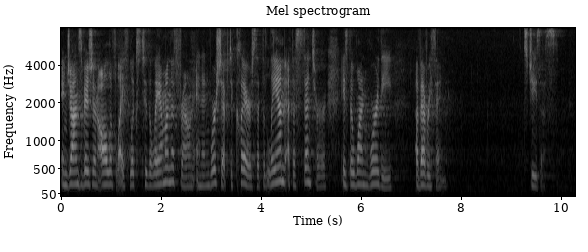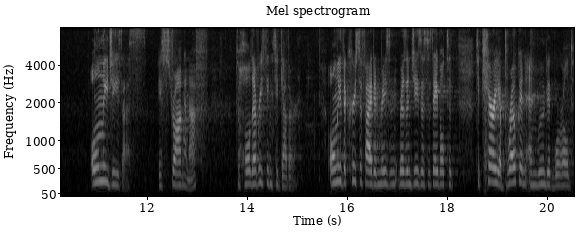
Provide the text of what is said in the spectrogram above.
In John's vision, all of life looks to the Lamb on the throne and in worship declares that the Lamb at the center is the one worthy of everything. It's Jesus. Only Jesus is strong enough to hold everything together only the crucified and risen, Jesus is able to, to carry a broken and wounded world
